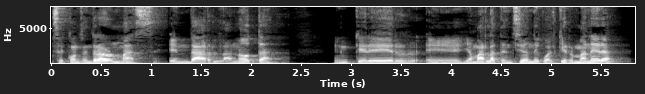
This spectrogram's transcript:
se concentraron más en dar la nota, en querer eh, llamar la atención de cualquier manera,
